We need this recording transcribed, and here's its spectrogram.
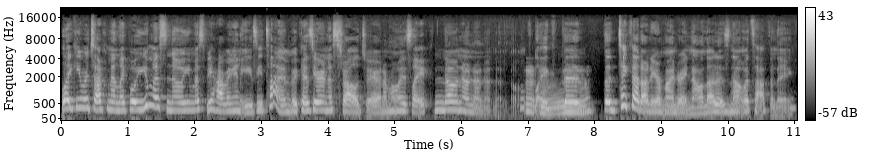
like you were talking about, like, well, you must know you must be having an easy time because you're an astrologer," and I'm always like, "No, no, no, no, no, no. Mm-mm. Like the the take that out of your mind right now. That is not what's happening."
